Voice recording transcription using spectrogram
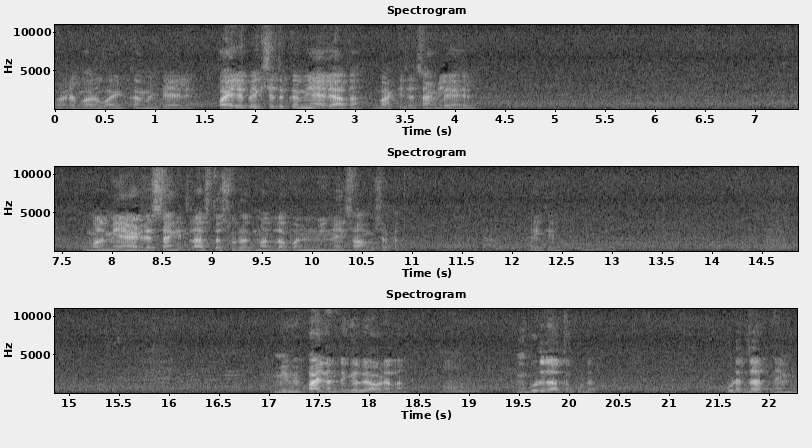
थोड्याफार वाईट कमेंट यायले. पहिल्यापेक्षा तर कमी यायले आता. बाकीचं चांगले यायले. तुम्हाला मी ऍड्रेस सांगितला असता सुरत मधला पण मी नाही सांगू शकत. आहे की नाही? मी मी पहिल्यांदा गेलो एवढ्याला. हा. मी कुठं जातो कुठं? कुठंच जात नाही मी.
